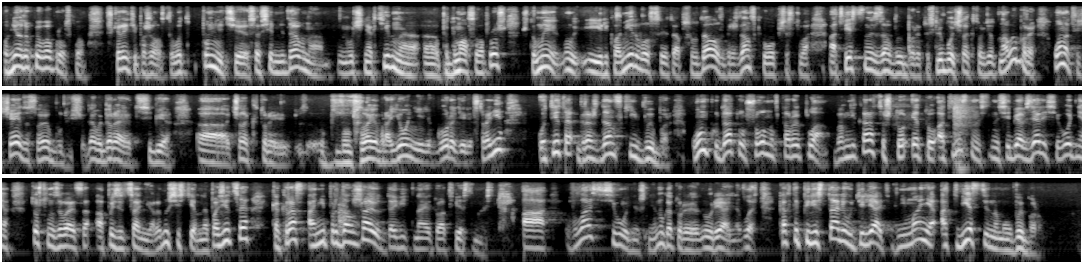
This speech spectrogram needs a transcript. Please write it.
У меня такой вопрос к вам. Скажите, пожалуйста, вот помните, совсем недавно очень активно э, поднимался вопрос, что мы, ну, и рекламировался, это обсуждалось, гражданское общество, ответственность за выборы. То есть любой человек, который идет на выборы, он отвечает за свое будущее. Да, выбирает себе э, человек, который в своем районе или в городе или в стране, вот это гражданский выбор. Он куда-то ушел на второй план. Вам не кажется, что эту ответственность на себя взяли сегодня то, что называется оппозиционеры, ну, системная оппозиция, как раз они продолжают давить на эту ответственность. А власть сегодняшняя, ну, которая, ну, реальная власть, как-то перестали уделять внимание ответственному выбору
